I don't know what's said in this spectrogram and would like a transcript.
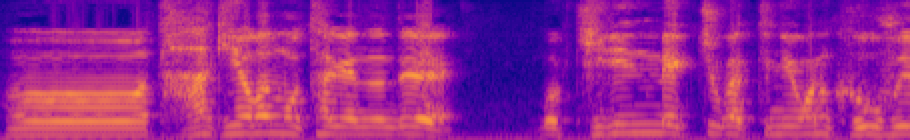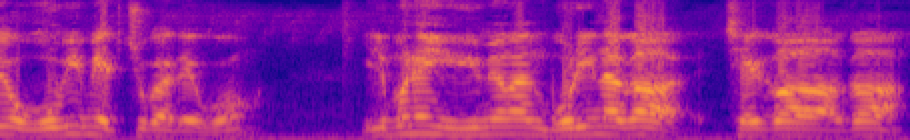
어, 다 기억은 못하겠는데, 뭐, 기린 맥주 같은 경우는 그 후에 오비 맥주가 되고, 일본의 유명한 모리나가 제가가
